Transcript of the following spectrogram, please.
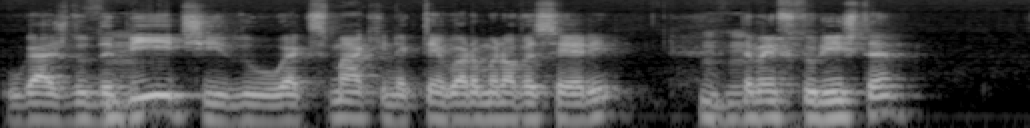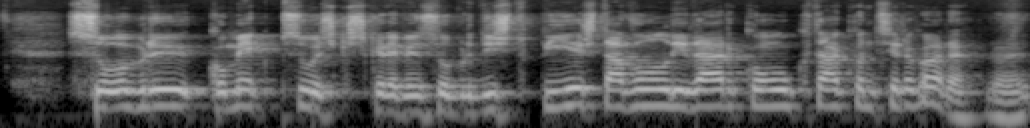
o gajo do The Beach e do Ex Machina, que tem agora uma nova série, também futurista, sobre como é que pessoas que escrevem sobre distopias estavam a lidar com o que está a acontecer agora, não é?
